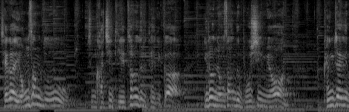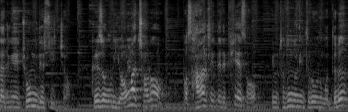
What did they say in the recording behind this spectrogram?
제가 영상도 지금 같이 뒤에 틀어드릴 테니까 이런 영상들 보시면 굉장히 나중에 도움이 될 수 있죠. 그래서 우리 영화처럼 뭐 사각지대를 피해서 이런 도둑놈이 들어오는 것들은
